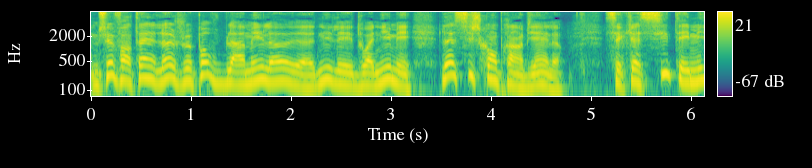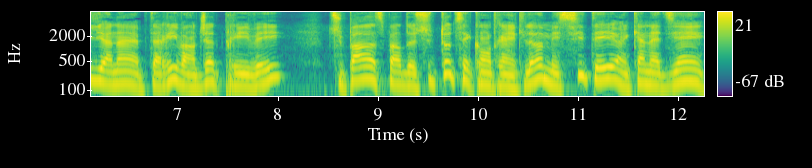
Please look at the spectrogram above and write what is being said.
Monsieur Fortin, là, je veux pas vous blâmer, là, euh, ni les douaniers, mais là, si je comprends bien, là, c'est que si tu es millionnaire tu arrives en jet privé, tu passes par-dessus toutes ces contraintes-là, mais si tu es un Canadien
